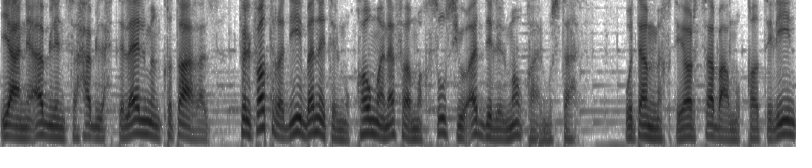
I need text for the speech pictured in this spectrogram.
يعني قبل انسحاب الاحتلال من قطاع غزة. في الفترة دي بنت المقاومة نفق مخصوص يؤدي للموقع المستهدف. وتم اختيار سبع مقاتلين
